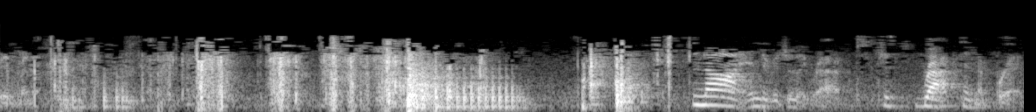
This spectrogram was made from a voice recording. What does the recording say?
Wait a minute. Not individually wrapped, just wrapped in a brick.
